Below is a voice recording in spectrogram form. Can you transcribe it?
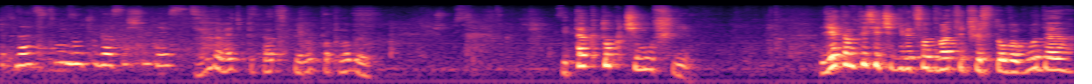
15 минут у нас еще есть. Ну, давайте 15 минут попробуем. Итак, то, к чему шли. Летом 1926 года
